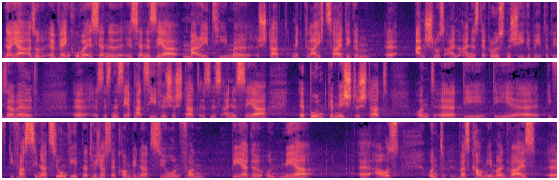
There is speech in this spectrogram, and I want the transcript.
Naja, also äh, Vancouver ist ja, eine, ist ja eine sehr maritime Stadt mit gleichzeitigem äh, Anschluss an eines der größten Skigebiete dieser Welt. Äh, es ist eine sehr pazifische Stadt, es ist eine sehr äh, bunt gemischte Stadt. Und äh, die, die, äh, die, die Faszination geht natürlich aus der Kombination von Berge und Meer äh, aus. Und was kaum jemand weiß, äh,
